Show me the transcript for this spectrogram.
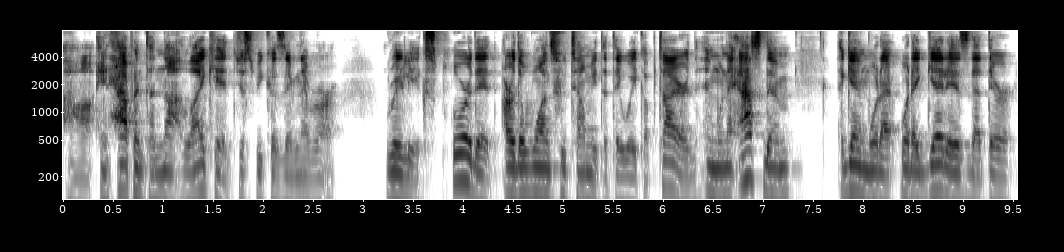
uh, and happen to not like it just because they've never really explored it are the ones who tell me that they wake up tired. And when i ask them again what i what i get is that their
